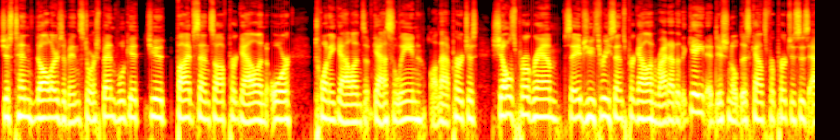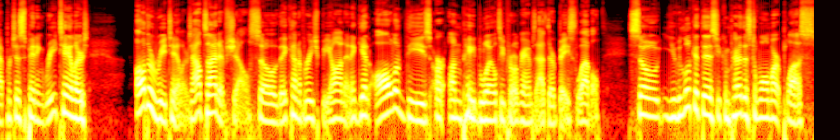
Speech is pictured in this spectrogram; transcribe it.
Just $10 of in store spend will get you 5 cents off per gallon or 20 gallons of gasoline on that purchase. Shell's program saves you 3 cents per gallon right out of the gate, additional discounts for purchases at participating retailers, other retailers outside of Shell. So they kind of reach beyond. And again, all of these are unpaid loyalty programs at their base level. So you look at this, you compare this to Walmart Plus,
